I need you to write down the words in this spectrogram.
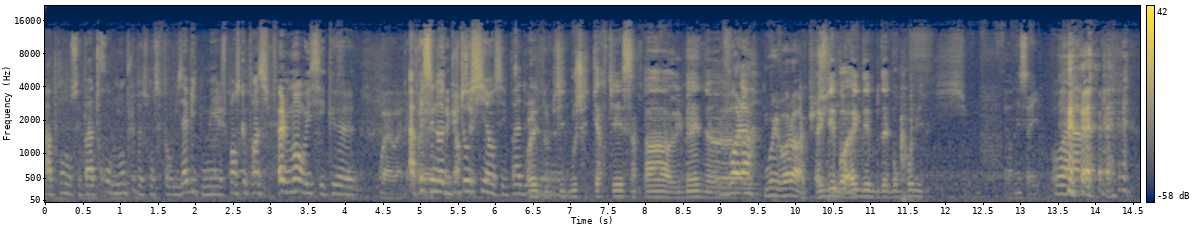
après, on sait pas trop non plus parce qu'on sait pas où ils habitent. Mais je pense que principalement, oui, c'est que. Ouais, ouais. Après, Très- c'est notre très but quartier. aussi, hein, c'est pas de. Ouais, une petite boucherie de quartier sympa, euh, humaine. euh, Voilà. Oui, voilà. puis Avec, des, bo- avec des, des bons produits. Et on essaye. Voilà.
